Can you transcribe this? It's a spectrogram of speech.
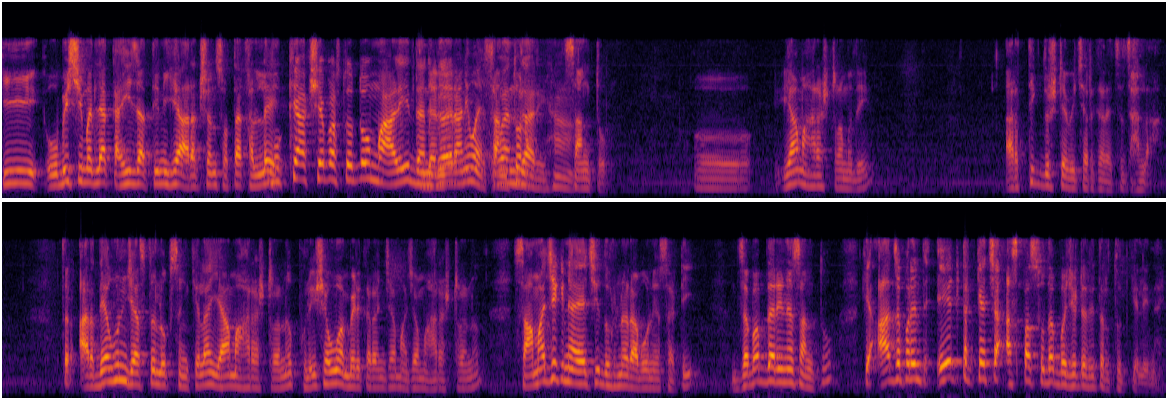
की ओबीसीमधल्या काही जातीने हे आरक्षण स्वतः खाल्लंय. मुख्य आक्षेप असतो तो माळी धनगर आणि सांगतो. सांगतो. या महाराष्ट्रामध्ये आर्थिकदृष्ट्या विचार करायचा झाला. तर अर्ध्याहून जास्त लोकसंख्येला या महाराष्ट्रानं फुले शाहू आंबेडकरांच्या माझ्या महाराष्ट्रानं सामाजिक न्यायाची धोरणं राबवण्यासाठी जबाबदारीनं सांगतो की आजपर्यंत एक टक्क्याच्या आसपास सुद्धा बजेटरी तरतूद केली नाही.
